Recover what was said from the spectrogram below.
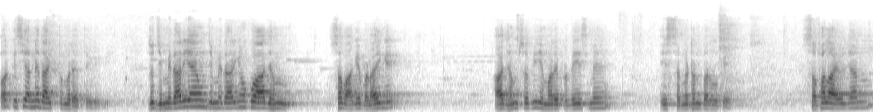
और किसी अन्य दायित्व में रहते हुए भी। जो जिम्मेदारियाँ हैं, उन जिम्मेदारियों को आज हम सब आगे बढ़ाएँगे। आज हम सभी हमारे प्रदेश में इस संगठन पर्व के सफल आयोजन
